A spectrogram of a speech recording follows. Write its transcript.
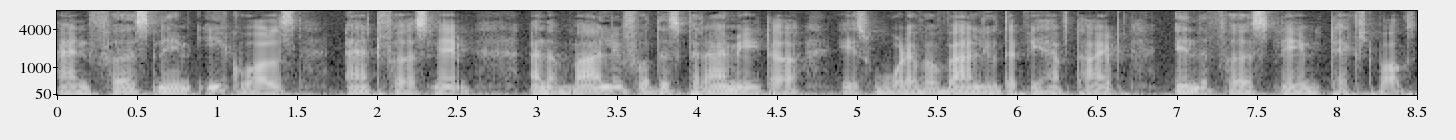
and first name equals at first name. And the value for this parameter is whatever value that we have typed in the first name text box.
